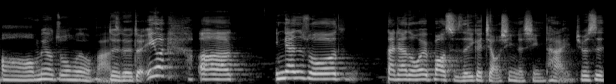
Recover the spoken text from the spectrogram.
哦，没有做会有法则，对对对，因为呃，应该是说大家都会保持着一个侥幸的心态，就是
